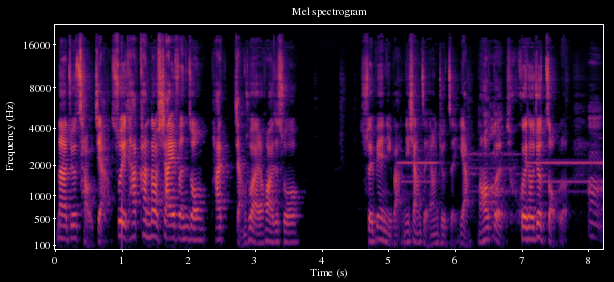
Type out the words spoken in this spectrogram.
那就是吵架，所以他看到下一分钟他讲出来的话是说随便你吧，你想怎样就怎样，然后对嗯。回头就走了。嗯，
